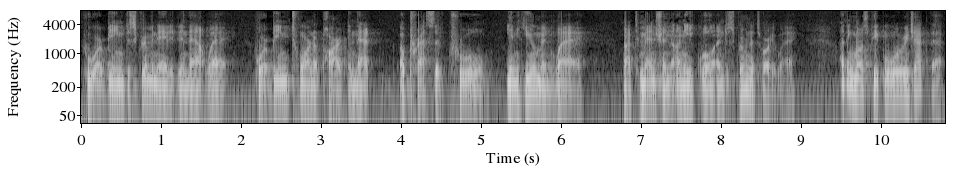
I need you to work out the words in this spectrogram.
who are being discriminated in that way, who are being torn apart in that oppressive, cruel, inhuman way, not to mention unequal and discriminatory way, I think most people will reject that.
